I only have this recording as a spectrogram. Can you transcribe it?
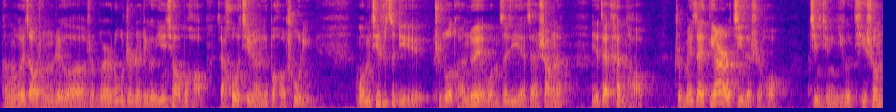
可能会造成这个整个录制的这个音效不好，在后期上也不好处理。我们其实自己制作团队，我们自己也在商量，也在探讨，准备在第二季的时候进行一个提升。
